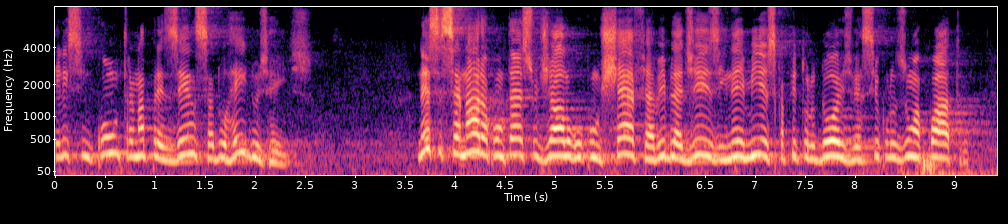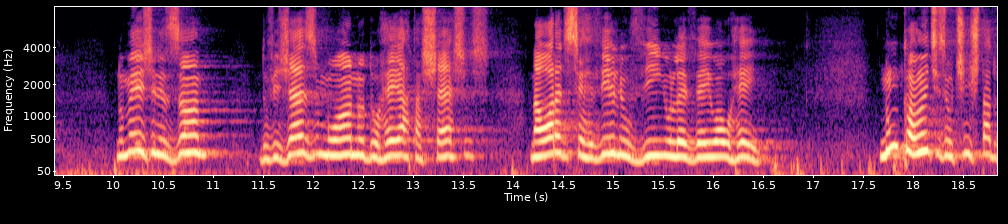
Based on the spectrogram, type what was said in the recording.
ele se encontra na presença do Rei dos Reis. Nesse cenário acontece o diálogo com o chefe, a Bíblia diz em Neemias capítulo 2, versículos 1 a 4. No mês de Nisan, do vigésimo ano do rei Artaxerxes, na hora de servir-lhe o vinho, levei-o ao rei. Nunca antes eu tinha estado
